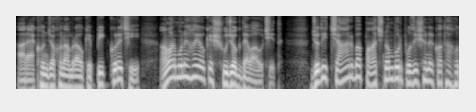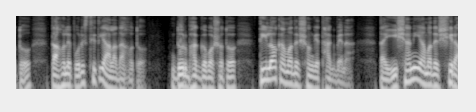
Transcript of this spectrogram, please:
আর এখন যখন আমরা ওকে পিক করেছি, আমার মনে হয় ওকে সুযোগ দেওয়া উচিত। যদি চার বা পাঁচ নম্বর পজিশনের কথা হতো, তাহলে পরিস্থিতি আলাদা হতো। দুর্ভাগ্যবশত তিলক আমাদের সঙ্গে থাকবে না। তাই ঈশানই আমাদের সেরা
